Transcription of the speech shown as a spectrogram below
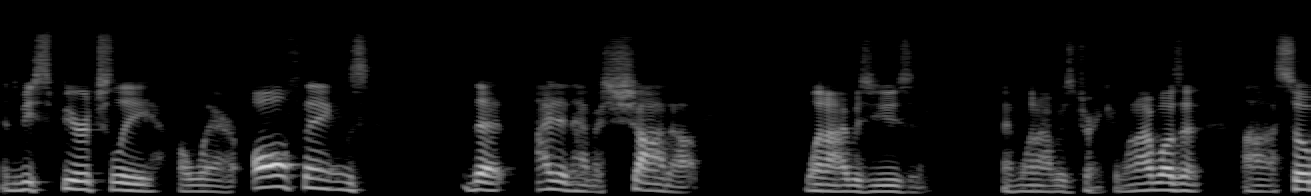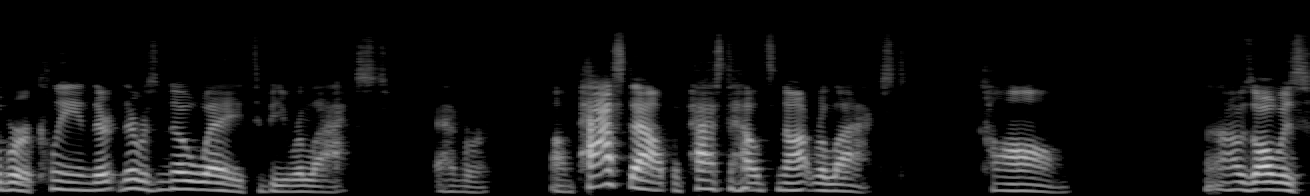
and to be spiritually aware. All things that I didn't have a shot of when I was using and when I was drinking. When I wasn't uh, sober or clean, there, there was no way to be relaxed ever. Um, passed out, but passed out's not relaxed, calm. I was always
